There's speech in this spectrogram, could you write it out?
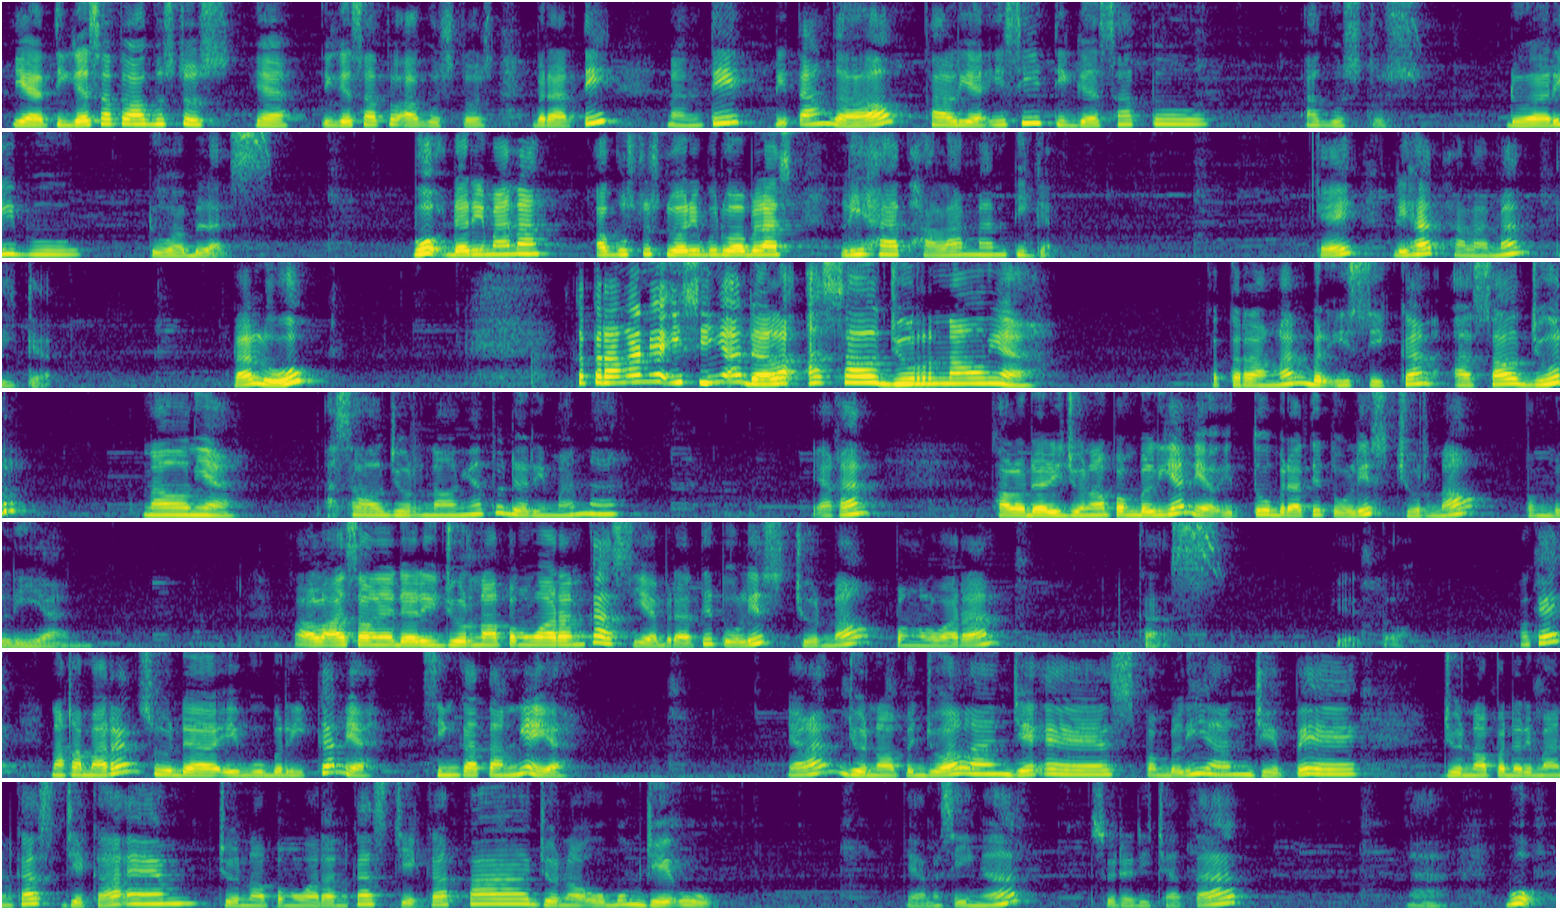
Ya, 31 Agustus ya, 31 Agustus. Berarti nanti di tanggal kalian isi 31 Agustus 2012. Bu, dari mana? Agustus 2012. Lihat halaman 3. Oke, lihat halaman 3. Lalu keterangannya isinya adalah asal jurnalnya keterangan berisikan asal jurnalnya. Asal jurnalnya tuh dari mana? Ya kan? Kalau dari jurnal pembelian ya itu berarti tulis jurnal pembelian. Kalau asalnya dari jurnal pengeluaran kas ya berarti tulis jurnal pengeluaran kas. Gitu. Oke? Nah, kemarin sudah Ibu berikan ya singkatannya ya ya kan? Jurnal penjualan JS pembelian JP jurnal penerimaan kas JKM jurnal pengeluaran kas JKK jurnal umum JU ya masih ingat? Sudah dicatat? Nah Bu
